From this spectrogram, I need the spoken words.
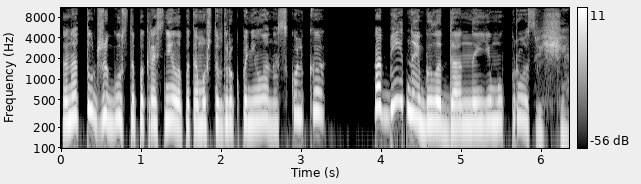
она тут же густо покраснела, потому что вдруг поняла, насколько обидное было данное ему прозвище.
